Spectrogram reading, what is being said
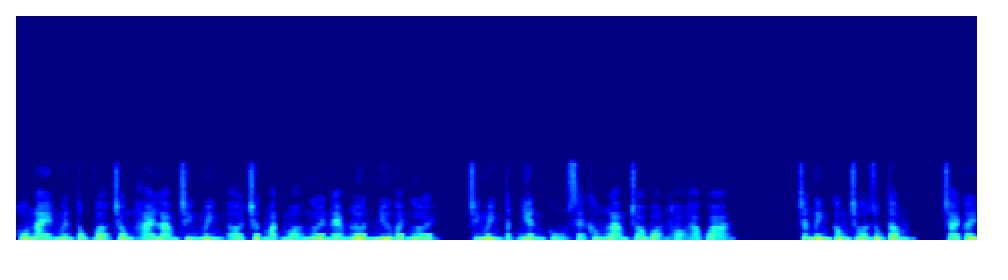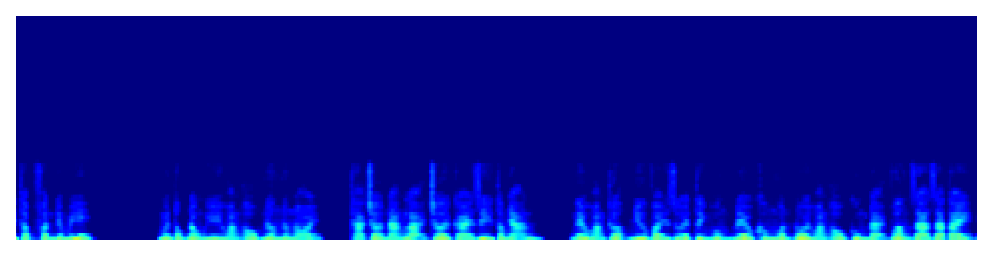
hôm nay nguyên túc vợ chồng hai làm chính mình ở trước mặt mọi người ném lớn như vậy người, chính mình tất nhiên cũng sẽ không làm cho bọn họ hảo quá. Chân vinh công chúa dụng tâm, trái cây thập phần điểm mỹ. Nguyên túc đồng ý hoàng hậu nương nương nói, thả chờ nàng lại chơi cái gì tâm nhãn, nếu hoàng thượng như vậy dưới tình huống đều không muốn đối hoàng hậu cùng đại vương ra ra tay,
